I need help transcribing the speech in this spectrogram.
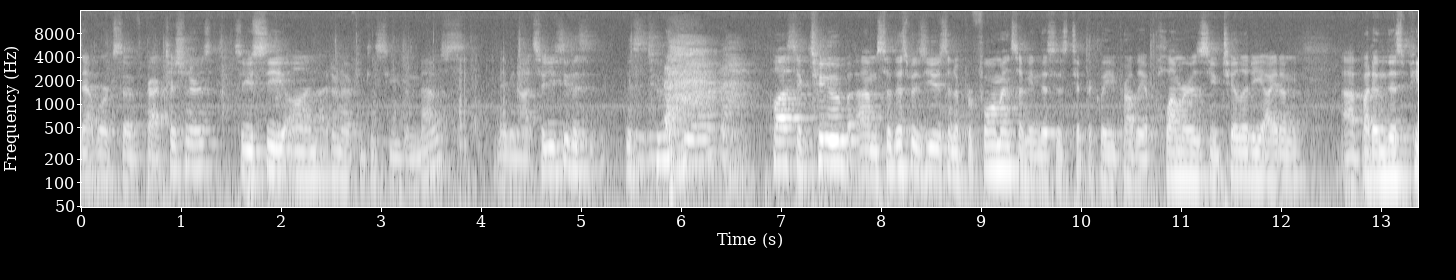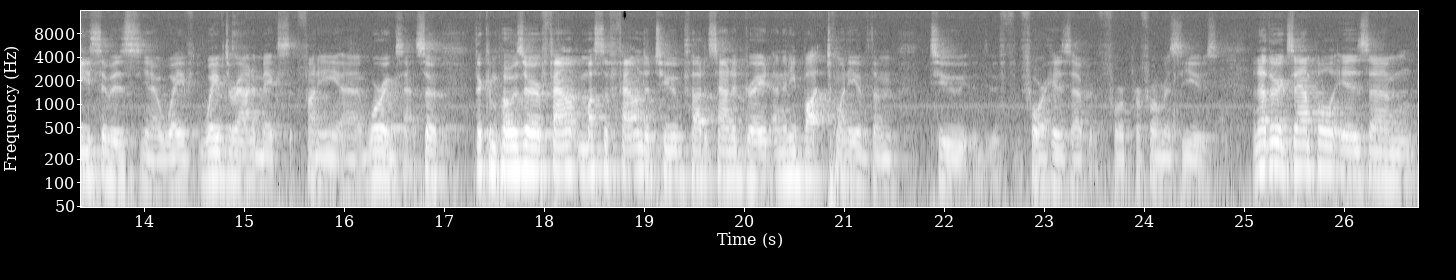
networks of practitioners. So you see on, I don't know if you can see the mouse, maybe not. So you see this, this tube here, plastic tube. Um, so this was used in a performance. I mean, this is typically probably a plumber's utility item. Uh, but in this piece, it was you know waved, waved around and makes funny uh, whirring sounds. So the composer found, must have found a tube, thought it sounded great, and then he bought 20 of them to, for his uh, for performers to use. Another example is um,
